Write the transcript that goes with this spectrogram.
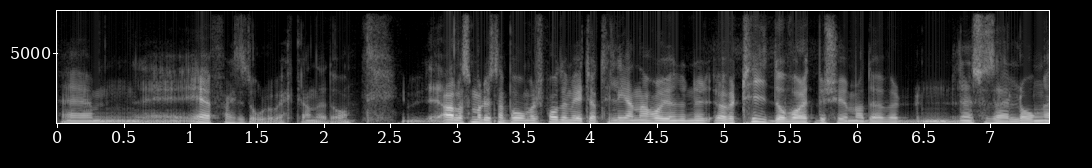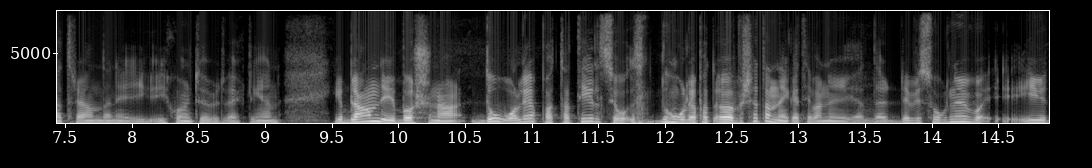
är faktiskt oroväckande. Då. Alla som har lyssnat på Omvärldspodden vet ju att Helena har ju under, över tid då varit bekymrad över den så säga, långa trenden i, i konjunkturutvecklingen. Ibland är ju börserna dåliga på att ta till sig och dåliga på att översätta negativa nyheter. Mm. Det vi såg nu var, ju,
